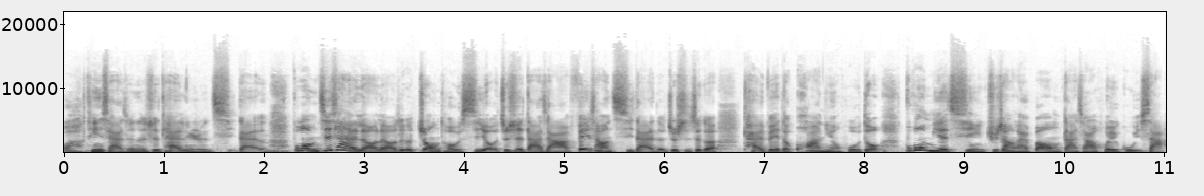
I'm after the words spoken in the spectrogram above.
哇，听起来真的是太令人期待了。不过，我们接下来聊聊这个重头戏哦，就是大家非常期待的，就是这个台北的跨年活动。不过，我们也请局长来帮我们大家回顾一下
